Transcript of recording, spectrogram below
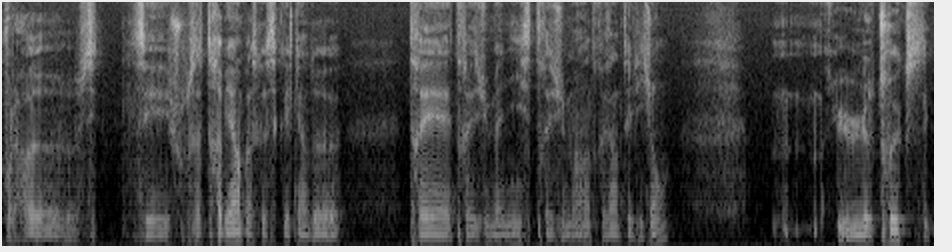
Voilà, je trouve ça très bien parce que c'est quelqu'un de très, très humaniste, très humain, très intelligent. Le truc, c'est-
